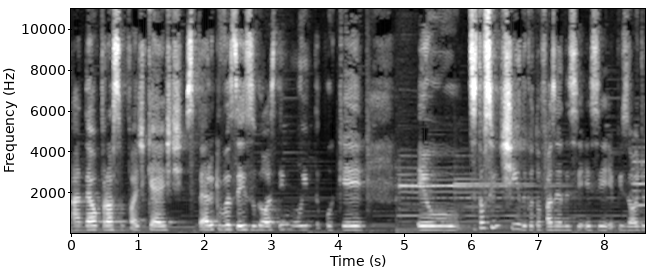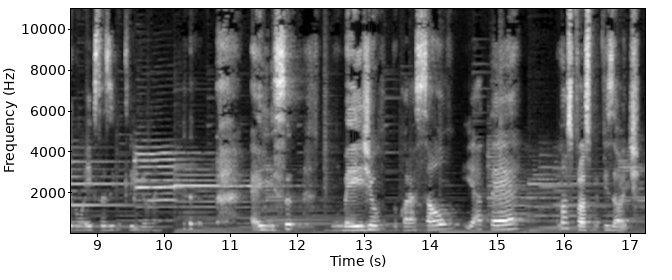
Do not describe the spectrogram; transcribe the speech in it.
até o próximo podcast. Espero que vocês gostem muito, porque eu. Estão sentindo que eu estou fazendo esse, esse episódio num êxtase incrível, né? é isso. Um beijo coração e até o nosso próximo episódio.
